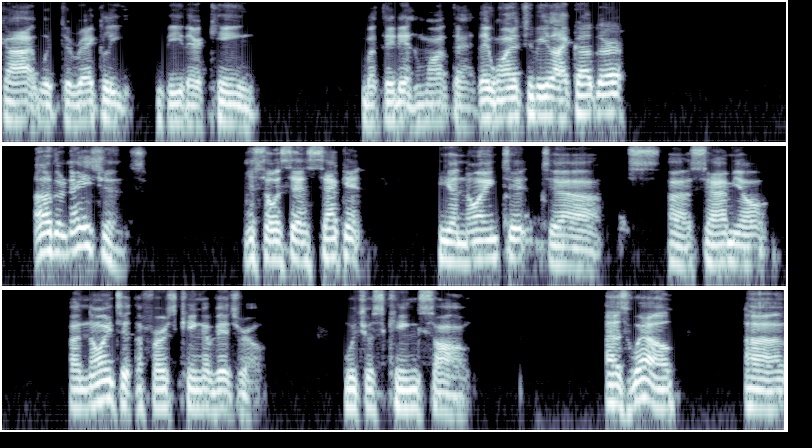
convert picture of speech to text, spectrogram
God would directly be their king. But they didn't want that. They wanted to be like other other nations. And so it says, second, he anointed uh, uh, Samuel, anointed the first king of Israel, which was King Saul. As well, uh,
